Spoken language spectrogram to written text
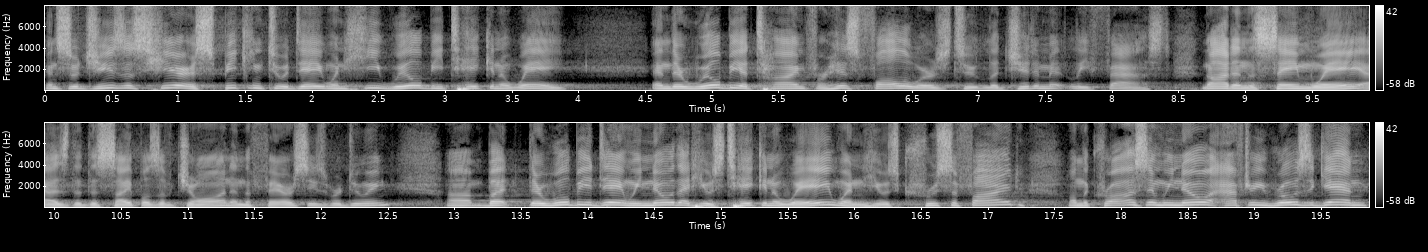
And so, Jesus here is speaking to a day when he will be taken away. And there will be a time for his followers to legitimately fast, not in the same way as the disciples of John and the Pharisees were doing, um, but there will be a day, and we know that he was taken away when he was crucified on the cross, and we know after he rose again,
